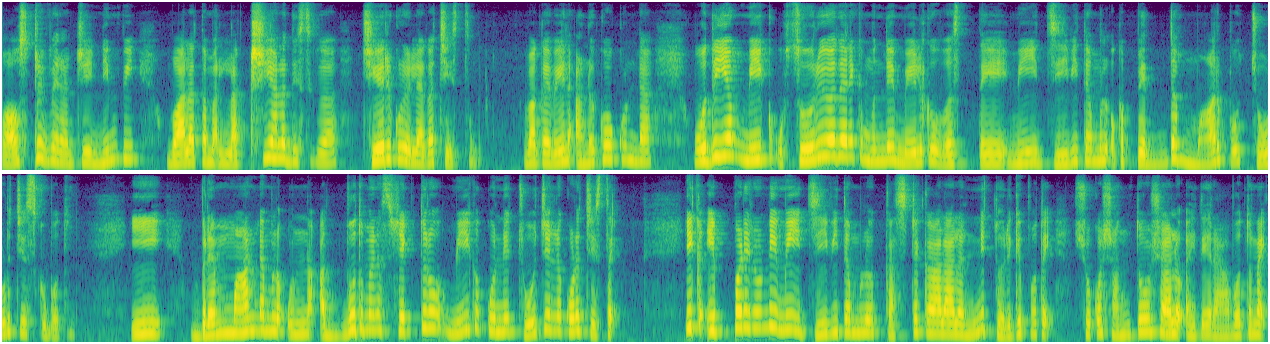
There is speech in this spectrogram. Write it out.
పాజిటివ్ ఎనర్జీ నింపి వాళ్ళ తమ లక్ష్యాల దిశగా చేరుకునేలాగా చేస్తుంది. ఒకవేళ అనుకోకుండా ఉదయం మీకు సూర్యోదయానికి ముందే మేలుకు వస్తే మీ జీవితంలో ఒక పెద్ద మార్పు చోటు చేసుకోబోతుంది. ఈ బ్రహ్మాండంలో ఉన్న అద్భుతమైన శక్తులు మీకు కొన్ని సూచనలు కూడా చేస్తాయి. ఇక ఇప్పటి నుండి మీ జీవితంలో కష్టకాలాలన్నీ తొలగిపోతాయి. సుఖ సంతోషాలు అయితే రాబోతున్నాయి.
